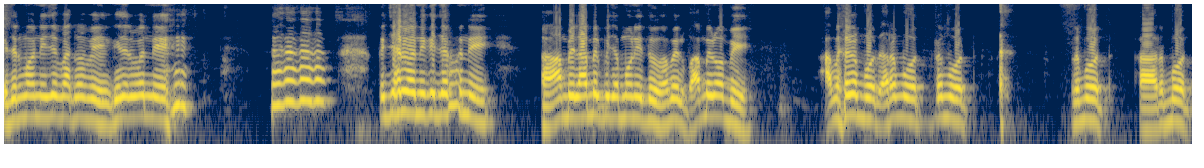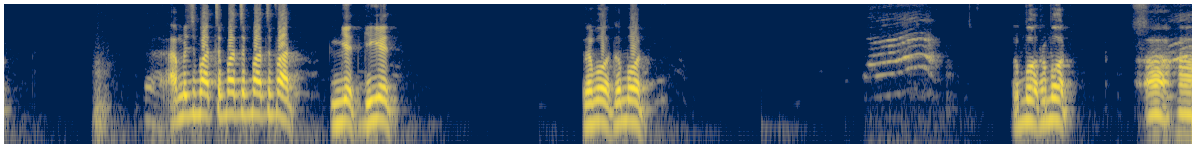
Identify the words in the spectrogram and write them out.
Kejar Moni cepat Mobi, kejar Moni. kejar Moni, kejar Moni. Ah, ambil ambil punya Moni itu, ambil ambil Mobi. Ambil rebut, rebut, rebut. rebut. Ah, rebut. Ambil cepat, cepat, cepat, cepat. Gigit, gigit. Rebut, rebut. Rebut, rebut. Ah, ha.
